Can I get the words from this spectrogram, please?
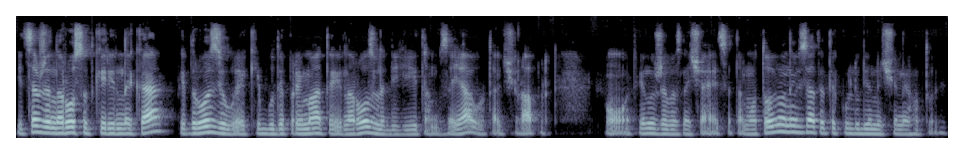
І це вже на розсуд керівника підрозділу, який буде приймати на розгляд її там заяву так, чи рапорт. От, він вже визначається, там готові вони взяти таку людину чи не готові.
